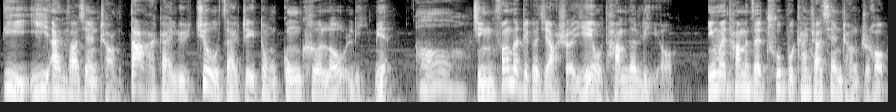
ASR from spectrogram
第一案发现场大概率就在这栋工科楼里面。哦，警方的这个假设也有他们的理由。因为他们在初步勘察现场之后，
